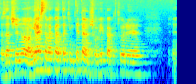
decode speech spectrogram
To znaczy, no, ja jestem akurat takim typem człowieka, który y,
